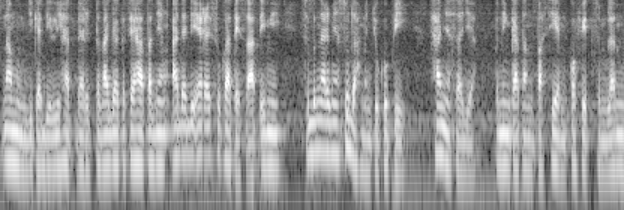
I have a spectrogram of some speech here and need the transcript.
namun jika dilihat dari tenaga kesehatan yang ada di RSUKT saat ini, sebenarnya sudah mencukupi. Hanya saja, peningkatan pasien COVID-19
